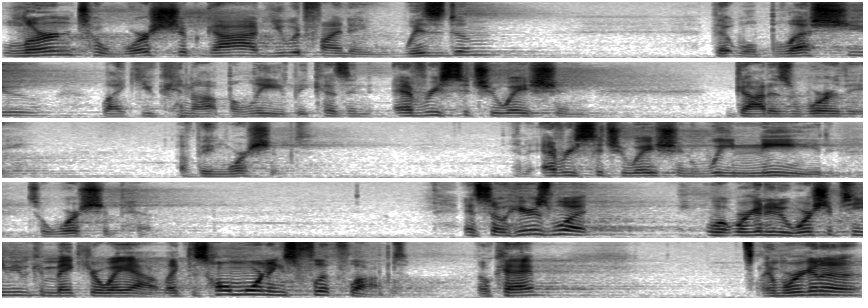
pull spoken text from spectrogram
learn to worship God, you would find a wisdom that will bless you like you cannot believe because in every situation, God is worthy of being worshiped. In every situation, we need to worship Him. And so here's what, what we're gonna do worship team, you can make your way out. Like this whole morning's flip flopped, okay? And we're gonna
